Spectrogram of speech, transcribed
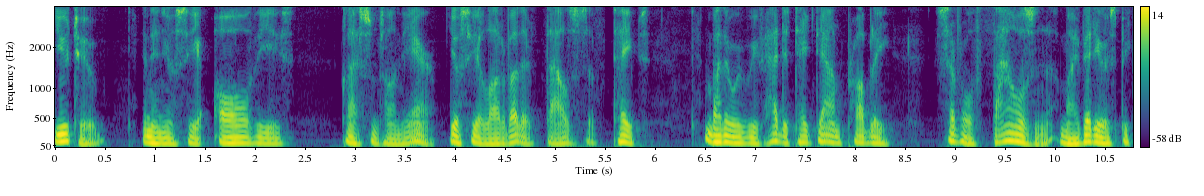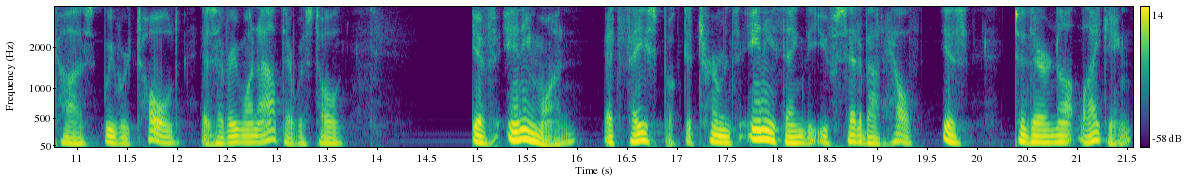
YouTube and then you'll see all these classrooms on the air. You'll see a lot of other thousands of tapes. And by the way, we've had to take down probably several thousand of my videos because we were told, as everyone out there was told, if anyone at Facebook determines anything that you've said about health is to their not liking,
